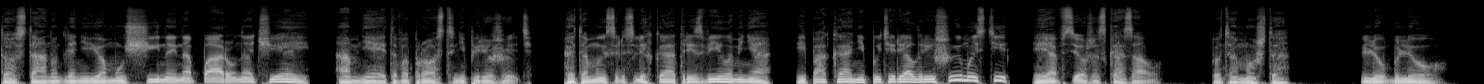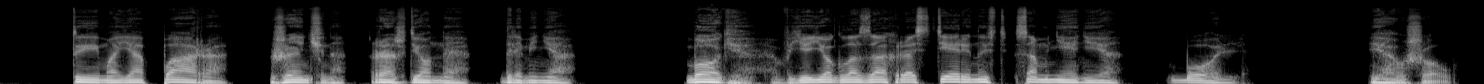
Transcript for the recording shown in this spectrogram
то стану для нее мужчиной на пару ночей, а мне этого просто не пережить. Эта мысль слегка отрезвила меня, и пока не потерял решимости, я все же сказал. Потому что люблю. Ты моя пара, женщина, рожденная для меня. Боги, в ее глазах растерянность, сомнения, боль. Я ушел,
